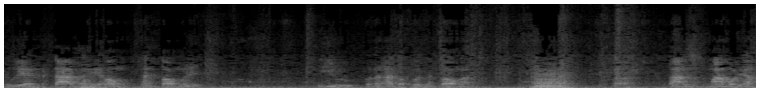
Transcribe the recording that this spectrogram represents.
นักเรียนตามในห้องชั้นสองวันนี้ที่อยู่พนักงานสอบสวนชั้นสองอะตั้งมาหมดยัง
